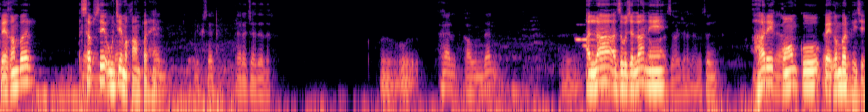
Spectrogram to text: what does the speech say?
पैगंबर सबसे ऊँचे मकाम पर हैं। अल्लाह अजबल्ला ने हर एक कौम को पैगंबर भेजे।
